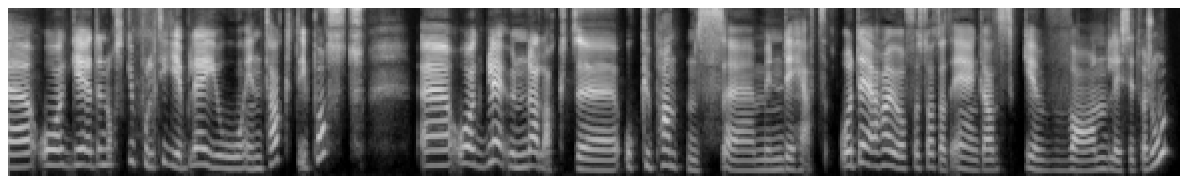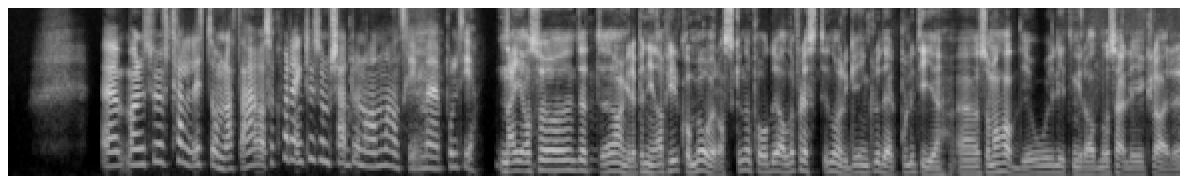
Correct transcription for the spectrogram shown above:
Eh, og det norske politiet ble jo intakt i post. Eh, og ble underlagt uh, okkupantens uh, myndighet. Og det har jeg jo forstått at er en ganske vanlig situasjon. Uh, Magnus, vil fortelle litt om dette her? Altså, hva var det egentlig som skjedde under annen verdenskrig med politiet? Nei, altså, dette Angrepet 9. april kom jo overraskende på de aller fleste i Norge, inkludert politiet. Så man hadde jo i liten grad noe særlig klare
